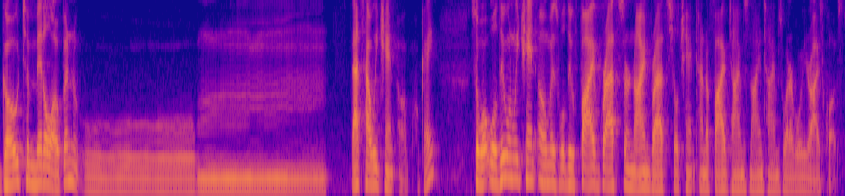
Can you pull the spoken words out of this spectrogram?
go to middle open. Ooh, mm. That's how we chant Om, okay? So what we'll do when we chant Om is we'll do five breaths or nine breaths. You'll chant kind of five times, nine times, whatever, with your eyes closed.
